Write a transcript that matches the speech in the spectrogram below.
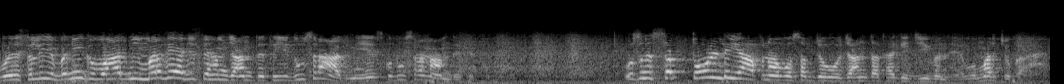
वो इसलिए बनी कि वो आदमी मर गया जिसे हम जानते थे, ये दूसरा आदमी है, इसको दूसरा नाम देते थे। उसने सब तोड़ लिया अपना, वो सब जो वो जानता था कि जीवन है, वो मर चुका है।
